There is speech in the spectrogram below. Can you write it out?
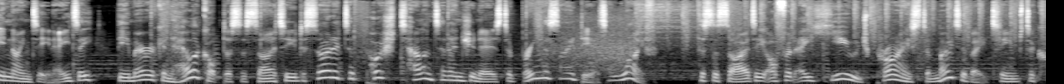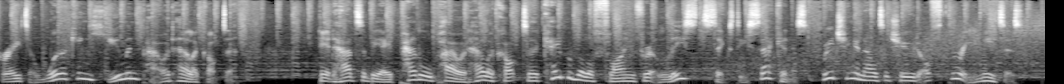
In 1980, the American Helicopter Society decided to push talented engineers to bring this idea to life. The society offered a huge prize to motivate teams to create a working human powered helicopter. It had to be a pedal powered helicopter capable of flying for at least 60 seconds, reaching an altitude of 3 meters.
